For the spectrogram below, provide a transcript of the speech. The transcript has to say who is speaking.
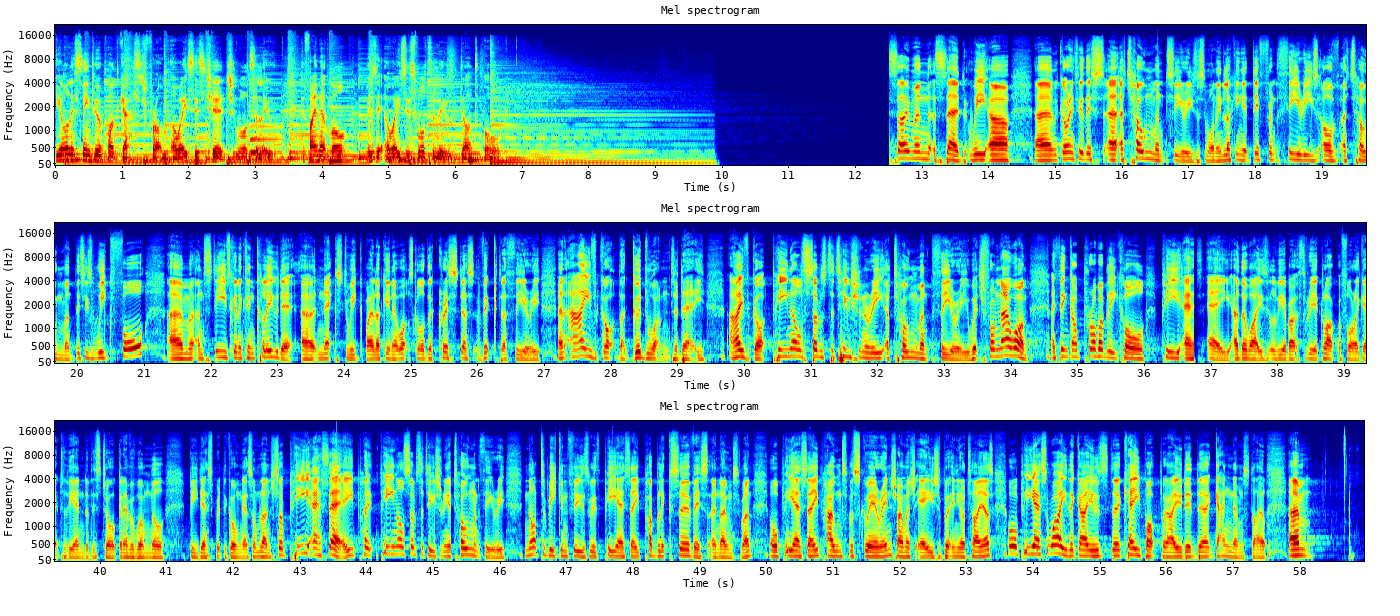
Speaker 1: You're listening to a podcast from Oasis Church Waterloo. To find out more, visit oasiswaterloo.org.
Speaker 2: Simon said, we are um, going through this uh, atonement series this morning, looking at different theories of atonement. This is week four, um, and Steve's going to conclude it uh, next week by looking at what's called the Christus Victor theory. And I've got the good one today. I've got penal substitutionary atonement theory, which from now on, I think I'll probably call PSA. Otherwise, it'll be about three o'clock before I get to the end of this talk, and everyone will be desperate to go and get some lunch. So PSA, penal substitutionary atonement theory, not to be confused with PSA, public service announcement, or PSI, pounds per square inch, how much air you should put in your tyres, or PSY, the guy who's the K-pop guy who did uh, Gangnam Style. Um,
